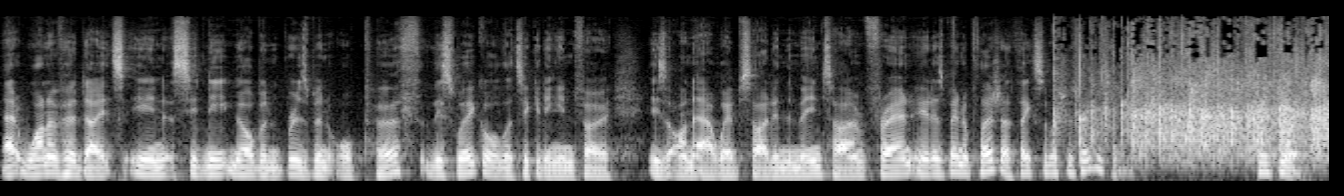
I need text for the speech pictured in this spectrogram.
at one of her dates in Sydney, Melbourne, Brisbane or Perth this week. All the ticketing info is on our website. In the meantime, Fran, it has been a pleasure. Thanks so much for speaking to us. Thank you.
